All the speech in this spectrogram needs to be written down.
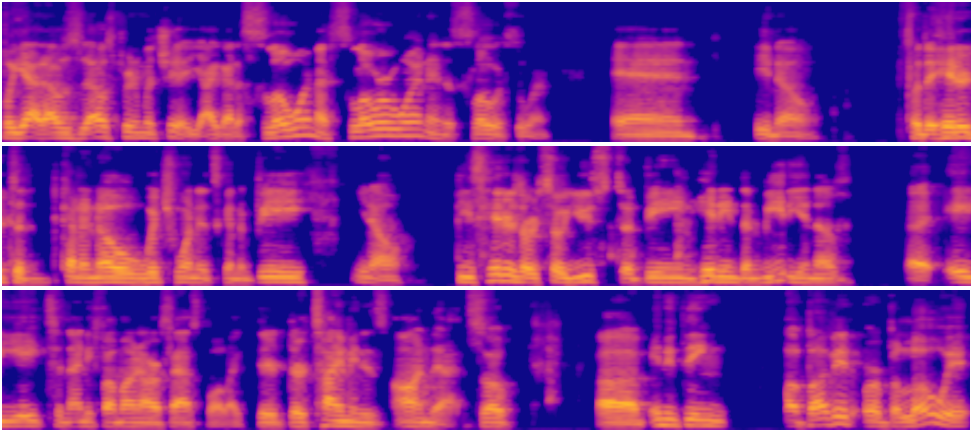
but yeah, that was that was pretty much it. I got a slow one, a slower one, and the slowest one. And you know, for the hitter to kind of know which one it's going to be, you know, these hitters are so used to being hitting the median of uh, 88 to 95 mile an hour fastball. Like their their timing is on that. So uh, anything above it or below it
